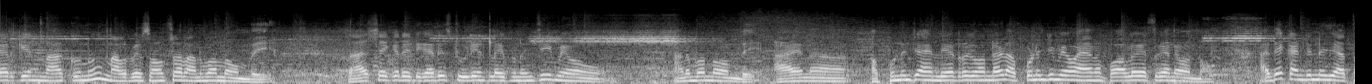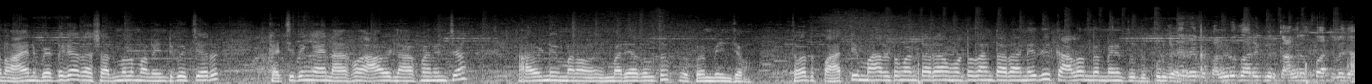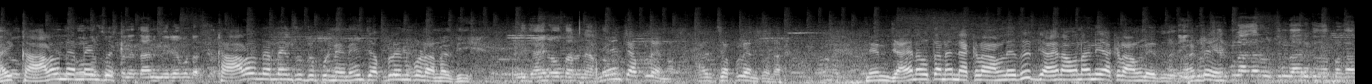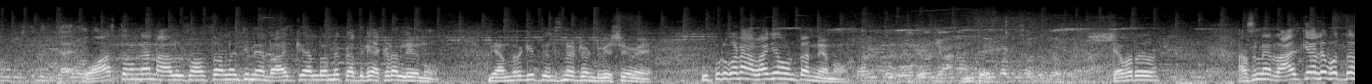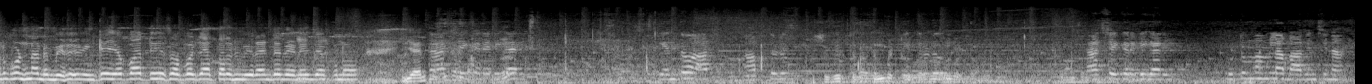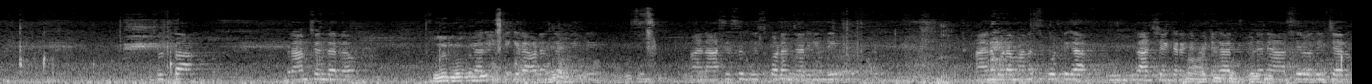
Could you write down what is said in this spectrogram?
గారికి నాకును నలభై సంవత్సరాల అనుబంధం ఉంది. రాజశేఖర రెడ్డి గారి స్టూడెంట్ లైఫ్ నుంచి మేము అనుబంధం ఉంది. ఆయన అప్పటి నుంచి ఆయన లీడర్గా ఉన్నాడు. అప్పటి నుంచి మేము ఆయన ఫాలోయర్స్గానే ఉన్నాం. అదే కంటిన్యూ చేస్తున్నాం. ఆయన బిడ్డగా రా- మన ఇంటికి వచ్చారు. ఖచ్చితంగా ఆయన ఆహ్వా ఆవిడని ఆహ్వానించాం. ఆవిడని మనం మర్యాదలతో పంపించాం. తర్వాత పార్టీ మారటం అంటారా ఉంటుందంటారా అనేది కాలం నిర్ణయించుద్ది ఇప్పుడు అవుతారు. కాలం నిర్ణయించు కాలం నిర్ణయించుద్ది ఇప్పుడు నేనేం చెప్పలేను కూడా అన్నది. నేను చెప్పలేను. అది చెప్పలేను కూడా. నేను జాయిన్ అవుతానని ఎక్కడ అనలేదు జాయిన్ అవనని ఎక్కడ అనలేదు. అంటే వాస్తవంగా నాలుగు సంవత్సరాల నుంచి నేను రాజకీయాల్లోనే పెద్దగా ఎక్కడా లేను. మీ అందరికీ తెలిసినటువంటి విషయమే. ఇప్పుడు కూడా అలాగే ఉంటాను నేను. అంతే. ఎవరు? అసలు నేను రాజకీయాలే వద్దనుకుంటున్నాను మీరు. ఇంకా ఏ పార్టీ సపోర్ట్ చేస్తారని మీరంటే నేనేం చెప్పను. ఇవన్నీ రాజశేఖర రెడ్డి గారి ఎంతో రాజశేఖర రెడ్డి గారి కుటుంబంలా భావించిన దుత్త రామచంద్రరావు గారి ఇంటికి రావడం జరిగింది. ఆయన ఆశీస్సులు తీసుకోవడం జరిగింది. ఆయన కూడా మనస్ఫూర్తిగా రాజశేఖర రెడ్డి గారి ఆశీర్వదించారు.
